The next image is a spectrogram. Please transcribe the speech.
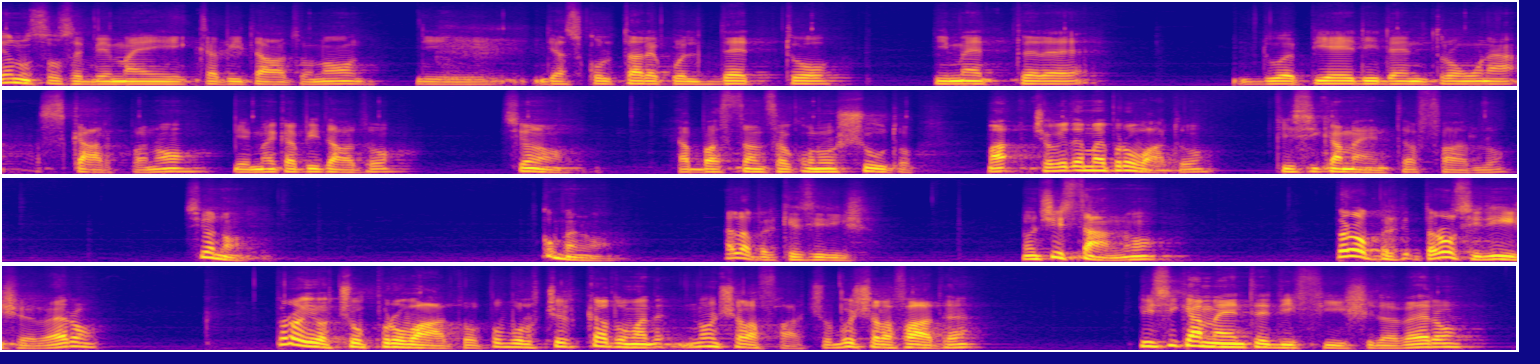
Io non so se vi è mai capitato no? di, di ascoltare quel detto di mettere due piedi dentro una scarpa, no? Vi è mai capitato? Sì o no? È abbastanza conosciuto. Ma ci avete mai provato fisicamente a farlo? Sì o no? Come no? Allora perché si dice? Non ci stanno? Però, però si dice, vero? Però io ci ho provato, proprio l'ho cercato, ma non ce la faccio. Voi ce la fate? Fisicamente è difficile, vero?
